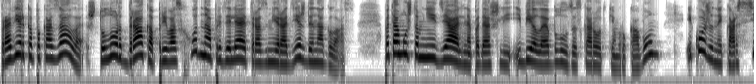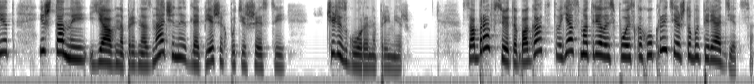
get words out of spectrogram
Проверка показала, что лорд Драка превосходно определяет размер одежды на глаз, потому что мне идеально подошли и белая блуза с коротким рукавом, и кожаный корсет, и штаны, явно предназначенные для пеших путешествий, через горы, например. Собрав все это богатство, я смотрелась в поисках укрытия, чтобы переодеться.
